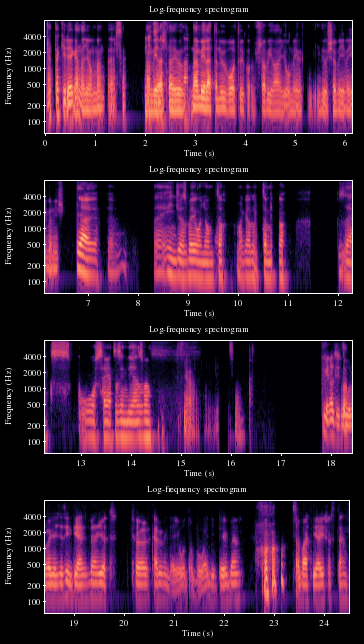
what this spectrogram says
Hát neki régen nagyon ment, persze. Nem véletlenül, nem véletlenül volt ő stabilan jó még idősebb éveiben is. Ja, ja, ja. Angelsbe jól nyomta, meg előtte még a az Expos helyett az Indiansban. Ja. Igen, az is Na. durva, hogy az Indiansben jött föl kb. minden jó dobó egy időben. Szabátia is aztán.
